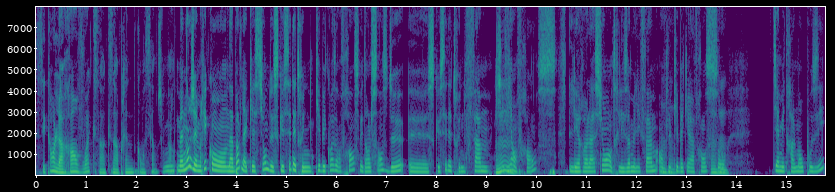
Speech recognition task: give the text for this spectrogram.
c'est quand on leur renvoie qu'ils en, prennent conscience, Oui. Maintenant, j'aimerais qu'on aborde la question de ce que c'est d'être une Québécoise en France, mais dans le sens de euh, ce que c'est d'être une femme qui vit en France. Les relations entre les hommes et les femmes, entre le Mhm. Québec et la France, sont Mhm. diamétralement opposées.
